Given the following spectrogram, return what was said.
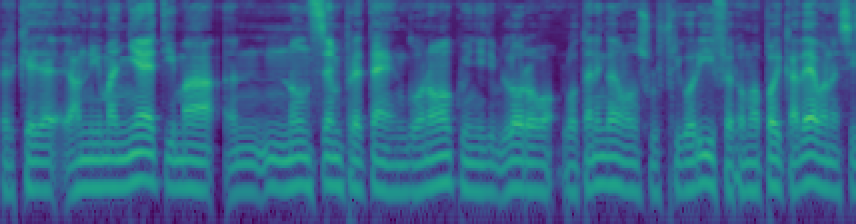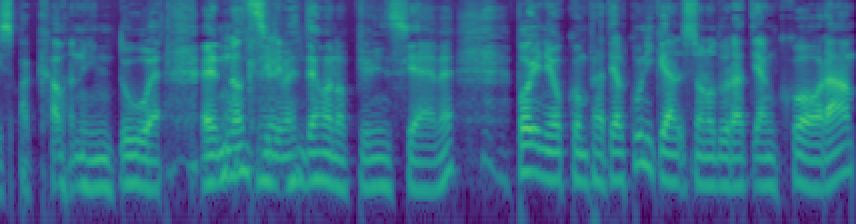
perché hanno i magneti ma eh, non sempre tengono, quindi loro lo tenevano sul frigorifero, ma poi cadevano e si spaccavano in due e non si rimettevano più insieme. Poi ne ho comprati alcuni che sono durati ancora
